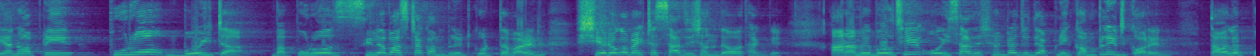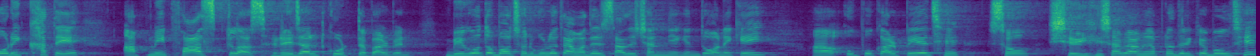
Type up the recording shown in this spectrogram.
যেন আপনি পুরো বইটা বা পুরো সিলেবাসটা কমপ্লিট করতে পারেন, সেরকম একটা সাজেশন দেওয়া থাকবে। আর আমি বলছি, ওই সাজেশনটা যদি আপনি কমপ্লিট করেন, তাহলে পরীক্ষাতে আপনি ফার্স্ট ক্লাস রেজাল্ট করতে পারবেন। বিগত বছরগুলোতে আমাদের সাজেশান নিয়ে কিন্তু অনেকেই উপকার পেয়েছে। সো সেই হিসাবে আমি আপনাদেরকে বলছি,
